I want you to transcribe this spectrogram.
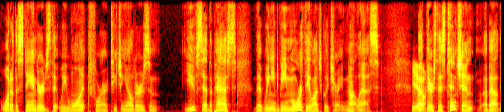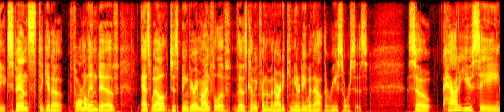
what are the standards that we want for our teaching elders? And you've said in the past that we need to be more theologically trained, not less. Yeah. But there's this tension about the expense to get a formal MDiv, as well, just being very mindful of those coming from the minority community without the resources. So, how do you see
